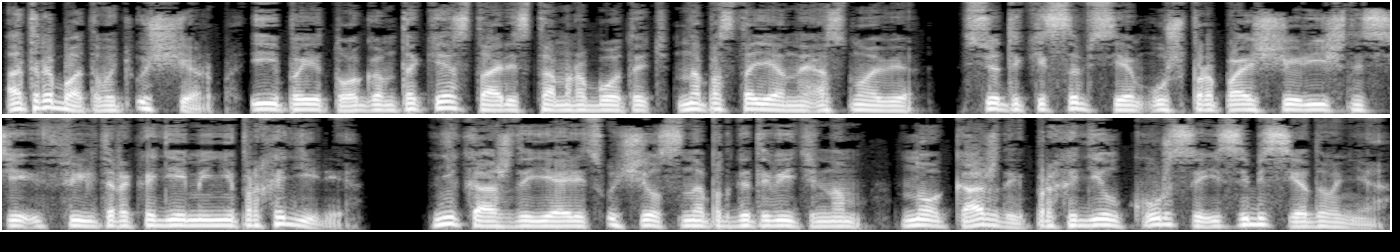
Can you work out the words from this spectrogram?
отрабатывать ущерб, и по итогам так и остались там работать на постоянной основе. Все-таки совсем уж пропащие личности фильтр Академии не проходили. Не каждый ярец учился на подготовительном, но каждый проходил курсы и собеседования.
